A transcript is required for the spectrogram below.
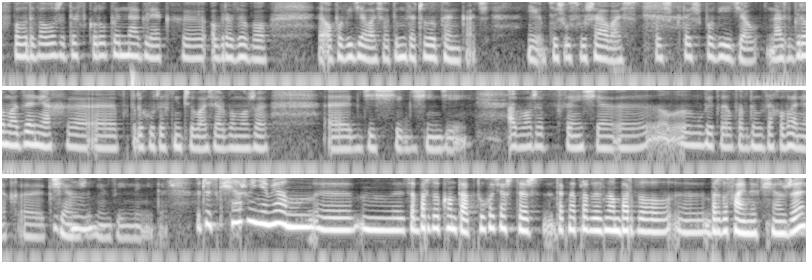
spowodowało, że te skorupy nagle, jak obrazowo opowiedziałaś o tym, zaczęły pękać? Nie wiem, coś usłyszałaś, coś ktoś powiedział na zgromadzeniach, w których uczestniczyłaś, albo może E, gdzieś, gdzieś indziej. Albo może w sensie, e, no, mówię tutaj o pewnych zachowaniach e, księży mm. między innymi też. Znaczy z księżmi nie miałam za bardzo kontaktu, chociaż też tak naprawdę znam bardzo, bardzo fajnych księży.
